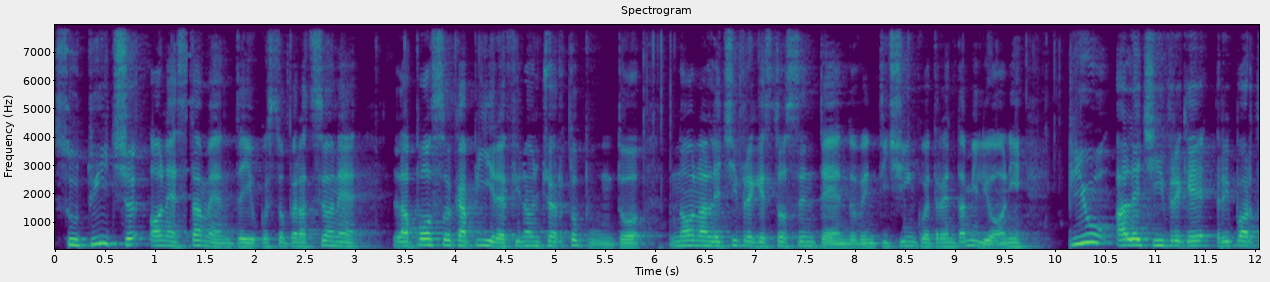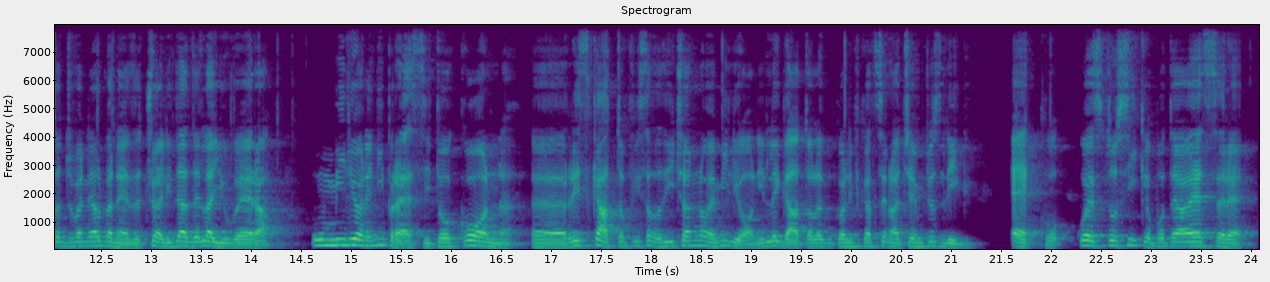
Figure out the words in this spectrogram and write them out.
su Twitch. Onestamente, io questa operazione la posso capire fino a un certo punto, non alle cifre che sto sentendo, 25-30 milioni, più alle cifre che riporta Giovanni Albanese, cioè l'idea della Juve era un milione di prestito con eh, riscatto fissato a 19 milioni legato alla qualificazione alla Champions League. Ecco, questo sì che poteva essere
